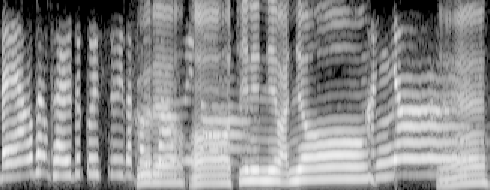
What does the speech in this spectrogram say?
네, 항상 잘 듣고 있습니다. 그래요. 감사합니다. 어, 찐이님 안녕. 안녕. 예.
